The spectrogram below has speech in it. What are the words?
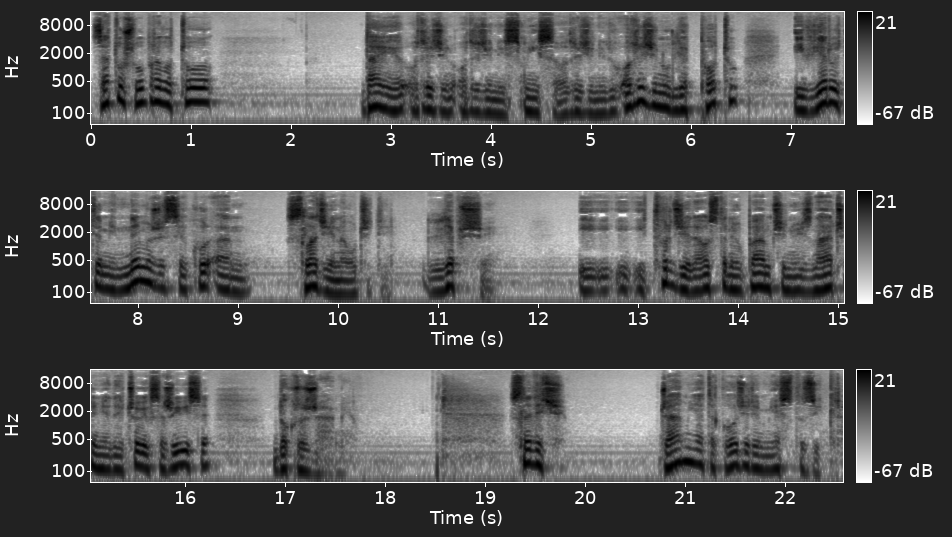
Zato što upravo to daje određen, određeni smisa, određeni duh, određenu ljepotu i vjerujte mi, ne može se Kur'an slađe naučiti, ljepše i, i, i tvrđe da ostane u pamćenju i značenje da je čovjek saživi se dok kroz džamiju. Sljedeće, džamija također je mjesto zikra.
